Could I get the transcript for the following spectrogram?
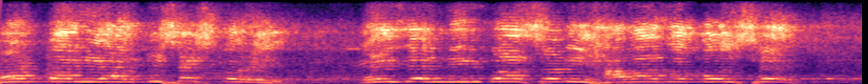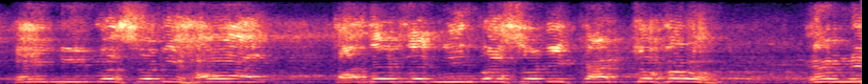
মঠবাড়িয়ায় বিশেষ করে এই যে নির্বাচনী হাওয়া যে বইছে এই নির্বাচনী হওয়ায় তাদের যে নির্বাচনী কার্যক্রম এমনি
